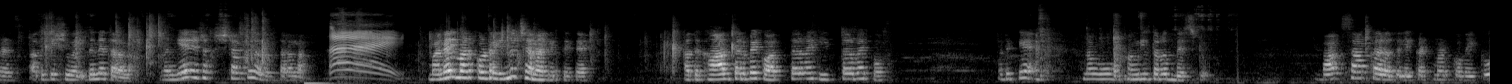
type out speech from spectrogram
ಫ್ರೆಂಡ್ಸ್ ಅದಕ್ಕೆ ಶಿವ ಇದನ್ನೇ ತರಲ್ಲ. ನನಗೆ ಇಷ್ಟ ಆಗ್ತದೆ ಅದನ್ನು ತರಲ್ಲ. ಮನೇಲಿ ಮಾಡ್ಕೊಂಡ್ರೆ ಇನ್ನೂ ಚೆನ್ನಾಗಿರ್ತೈತೆ. ಅದಕ್ಕೆ ಹಾಲು ತರಬೇಕು, ಅದು ತರಬೇಕು, ಇದು ತರಬೇಕು. ಅದಕ್ಕೆ ನಾವು ಅಂಗಡಿ ತರೋದು ಬೆಸ್ಟು ಬಾಕ್ಸ್ ಆಕಾರದಲ್ಲಿ ಕಟ್ ಮಾಡ್ಕೋಬೇಕು.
